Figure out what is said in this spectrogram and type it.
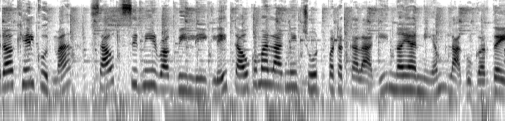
र खेलकुदमा साउथ सिडनी रग्बी लीगले टाउकोमा लाग्ने चोटपटकका लागि नयाँ नियम लागू गर्दै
